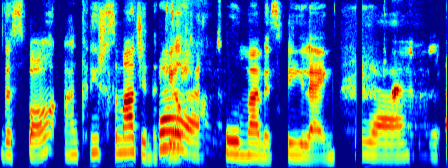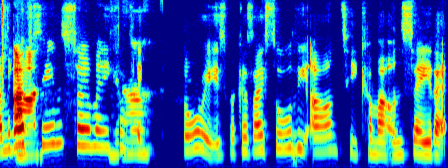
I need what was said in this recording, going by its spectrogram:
the spot and can you just imagine the yeah. guilt that poor mum is feeling yeah um, i mean i've seen so many yeah. stories because i saw the auntie come out and say that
